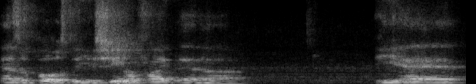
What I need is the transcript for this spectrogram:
as opposed to Yoshino fight that uh, he had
